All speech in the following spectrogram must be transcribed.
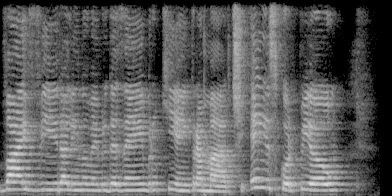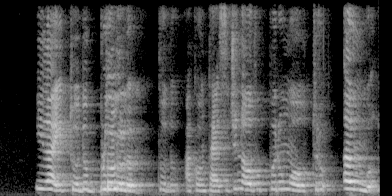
vai vir ali em novembro e dezembro que entra Marte em Escorpião e aí tudo, tudo acontece de novo por um outro ângulo,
